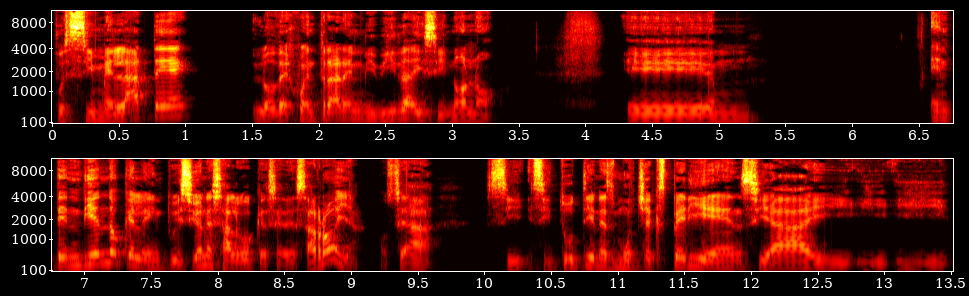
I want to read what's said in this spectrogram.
Pues si me late, lo dejo entrar en mi vida y si no, no. Em, entendiendo que la intuición es algo que se desarrolla. O sea, si, tú tienes mucha experiencia y,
